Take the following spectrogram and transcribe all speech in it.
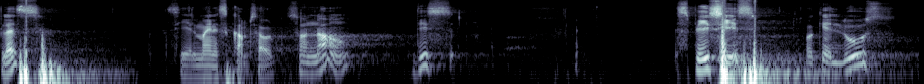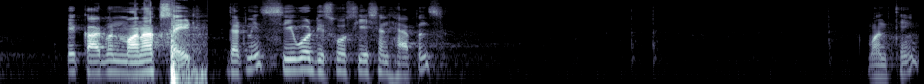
plus Cl minus comes out. So, now this species okay, lose a carbon monoxide that means CO dissociation happens one thing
